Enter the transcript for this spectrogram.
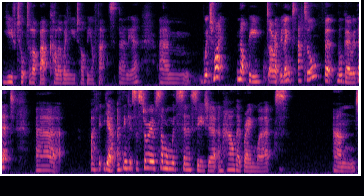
you've talked a lot about colour when you told me your facts earlier, um, which might not be directly linked at all, but we'll go with it. Uh, I think yeah, I think it's the story of someone with synesthesia and how their brain works, and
